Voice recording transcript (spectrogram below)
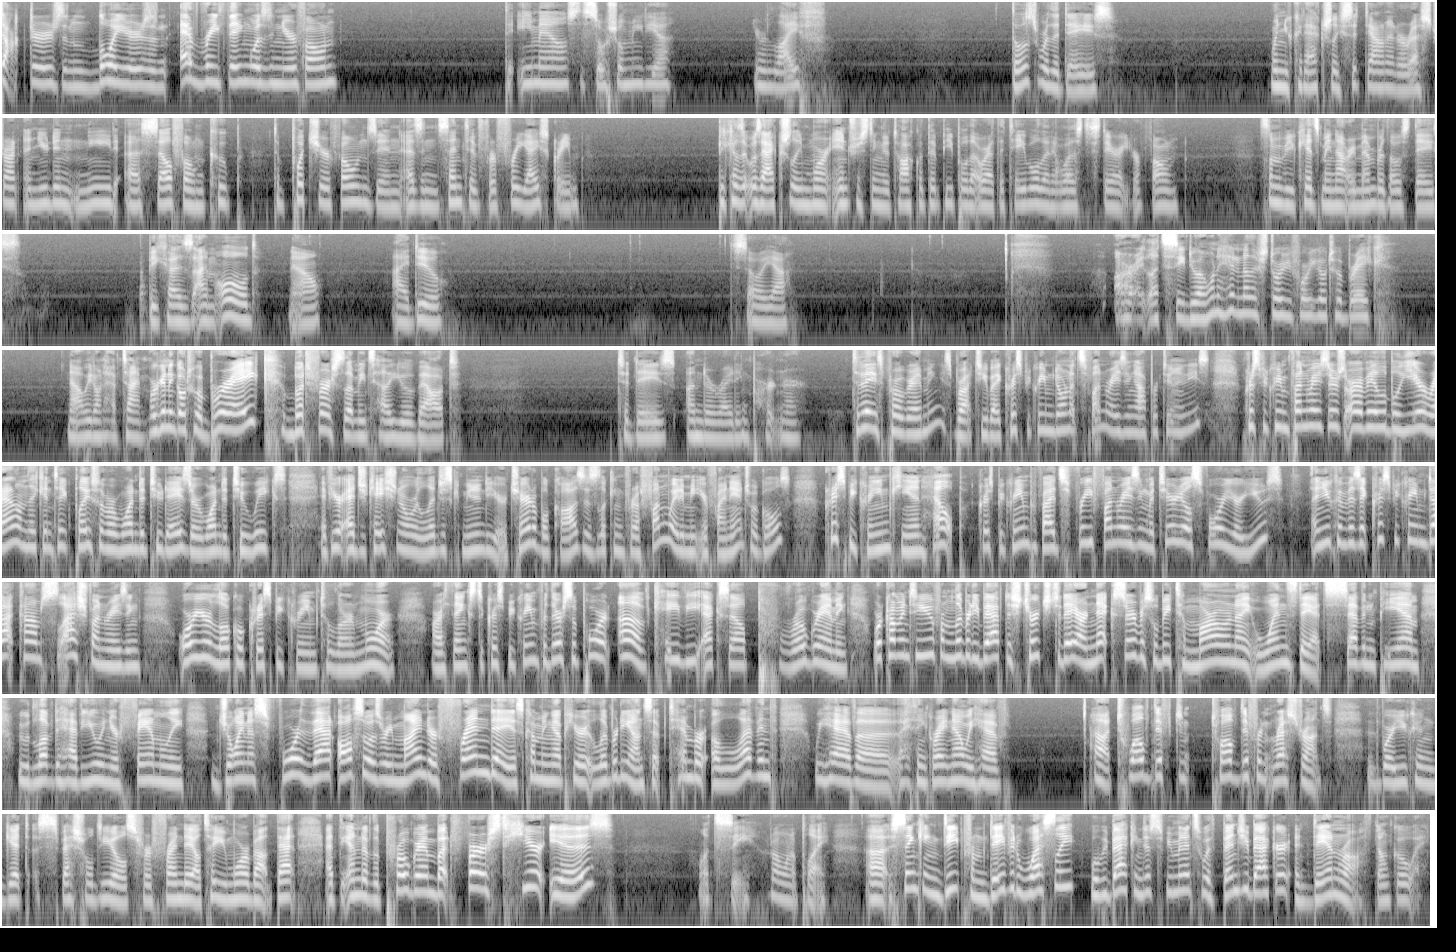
doctors and lawyers and everything was in your phone. The emails, the social media, your life. Those were the days when you could actually sit down at a restaurant and you didn't need a cell phone coop to put your phones in as incentive for free ice cream because it was actually more interesting to talk with the people that were at the table than it was to stare at your phone. Some of you kids may not remember those days because I'm old now. I do. So, yeah. All right, let's see. Do I want to hit another story before we go to a break? No, we don't have time. We're going to go to a break, but first, let me tell you about today's underwriting partner. Today's programming is brought to you by Krispy Kreme Donuts fundraising opportunities. Krispy Kreme fundraisers are available year round. They can take place over one to two days or one to two weeks. If your educational, religious community, or charitable cause is looking for a fun way to meet your financial goals, Krispy Kreme can help. Krispy Kreme provides free fundraising materials for your use, and you can visit krispykreme.com slash fundraising or your local Krispy Kreme to learn more. Our thanks to Krispy Kreme for their support of KVXL programming. We're coming to you from Liberty Baptist Church today. Our next service will be tomorrow night, Wednesday at 7 p.m. We would love to have you and your family join us for that. Also, as a reminder, Friend Day is coming up here at Liberty on September 11th. We have, uh, I think right now we have uh, 12 different 12 different restaurants where you can get special deals for Friend Day. I'll tell you more about that at the end of the program. But first, here is, let's see, what do I want to play? Uh, Sinking Deep from David Wesley. We'll be back in just a few minutes with Benji Backer and Dan Roth. Don't go away.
